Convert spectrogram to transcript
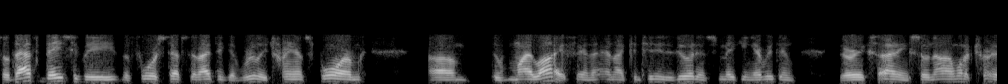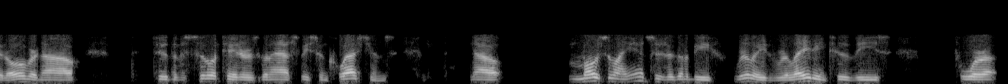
So that's basically the four steps that I think have really transformed um, the, my life, and and I continue to do it. And it's making everything very exciting. So now I want to turn it over now to the facilitator who's going to ask me some questions. Now, most of my answers are going to be really relating to these four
